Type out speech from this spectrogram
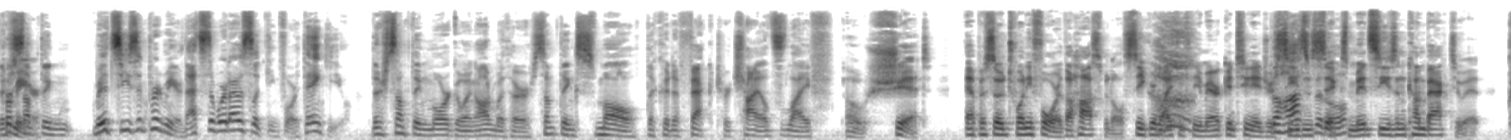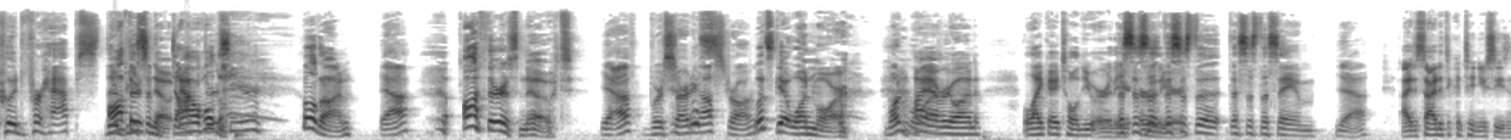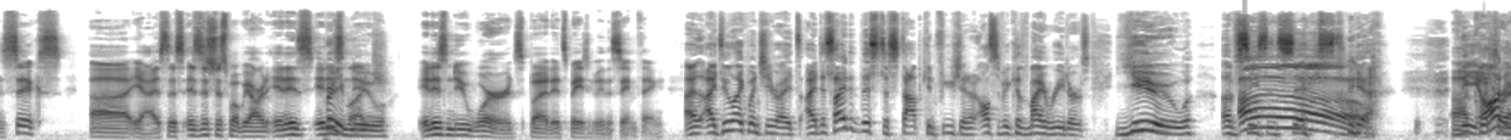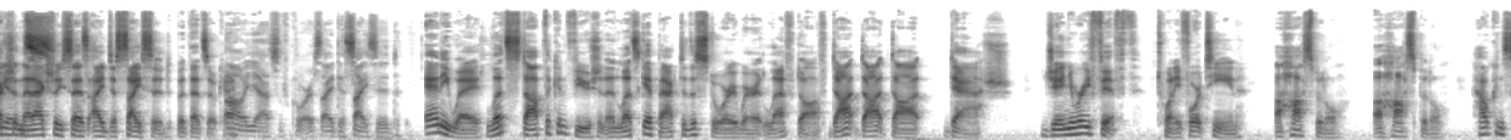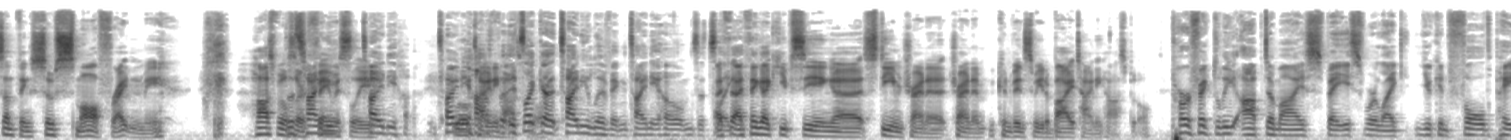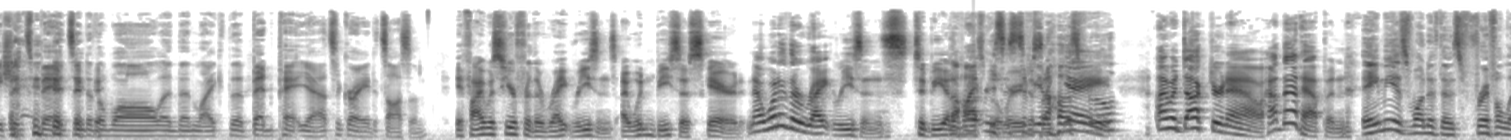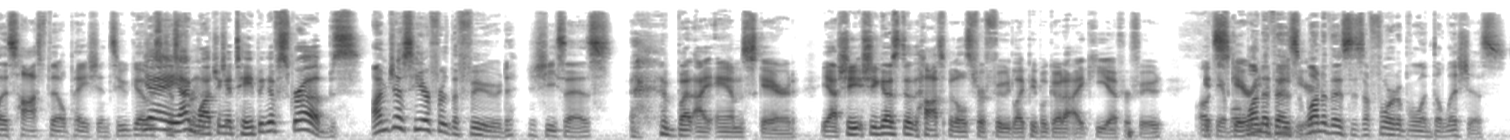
There's Premiere. something. Mid season premiere, that's the word I was looking for, thank you. There's something more going on with her, something small that could affect her child's life. Oh shit. Episode 24, The Hospital, Secret Life of the American Teenager, The Season Hospital? 6, mid-season, come back to it. Could perhaps there be Author's some note. Now, hold on. here? Hold on. Yeah? Author's note. Yeah, we're starting Let's- off strong. Let's get one more. One more. Hi everyone. Like I told you earlier, This is the, earlier this is the this is the same. Yeah. I decided to continue season six. Uh, yeah, is this is this just what we are It is. It Pretty is new. much. It is new words, but it's basically the same thing. I, I do like when she writes, I decided this to stop confusion and also because my readers, you of season Oh! six. Yeah. Uh, The quick correction that actually says I decided, but that's okay. Oh, yes, of course. I decided. Anyway, let's stop the confusion and let's get back to the story where it left off. Dot dot dot dash. January 5th, 2014. A hospital. A hospital. How can something so small frighten me? Hospitals The are tiny, famously. tiny, tiny, little tiny hospital. It's like a tiny living, tiny homes. It's I, like th- I think I keep seeing uh, Steam trying to trying to convince me to buy Tiny Hospital. perfectly optimized space where like you can fold patients' beds into the wall and then like the bed pan. Yeah, it's great. It's awesome. If I was here for the right reasons, I wouldn't be so scared. Now, what are the right reasons to be in The a right hospital where you're to just be in a like, "Yay, hospital? I'm a doctor now. How'd that happen? Amy is one of those frivolous hospital patients who goes. Yay, just I'm watching a taping of Scrubs." I'm just here for the food, she says. but I am scared. Yeah, she she goes to hospitals for food, like people go to IKEA for food. Okay, it's scary well, one to of be those here. one of those is affordable and delicious.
